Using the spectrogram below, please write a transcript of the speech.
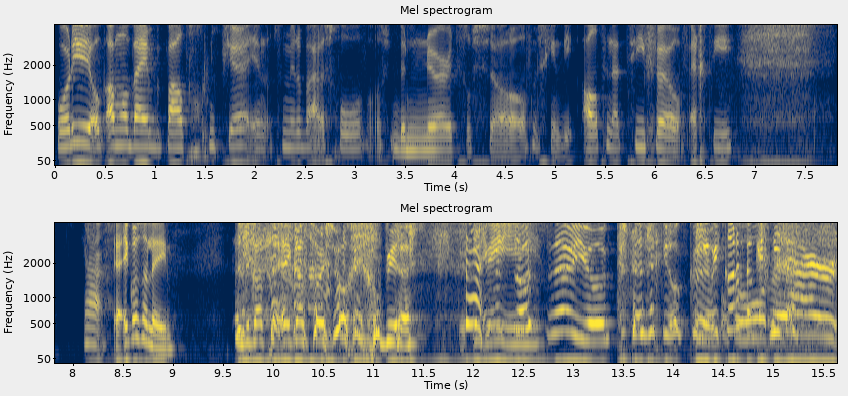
Hoorden jullie ook allemaal bij een bepaald groepje in, op de middelbare school? Of de nerds of zo? Of misschien die alternatieve of echt die... Ja. Ja, ik was alleen. Dus ik had, ik had sowieso geen groepje. Ik, het zo sneu, joh. Ik echt heel kut. Ik kan het ook echt niet bij haar,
